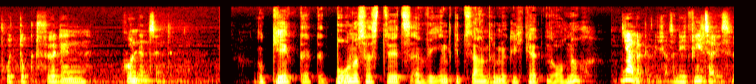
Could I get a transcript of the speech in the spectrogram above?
Produkt für den Kunden sind. Okay, Bonus hast du jetzt erwähnt. Gibt es da andere Möglichkeiten auch noch? Ja, natürlich. Also die Vielzahl ist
